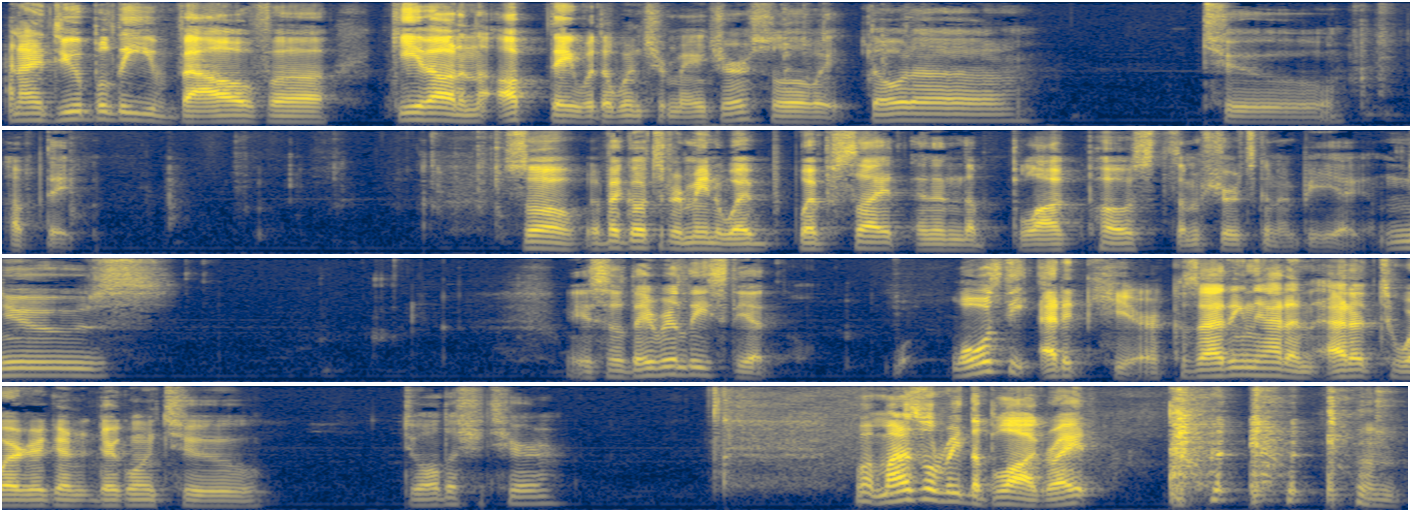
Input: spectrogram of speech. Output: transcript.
And I do believe Valve uh, gave out an update with the Winter Major. So wait, Dota 2 update. So if I go to their main web website and then the blog posts, I'm sure it's gonna be news. Okay, so they released the. What was the edit here? Because I think they had an edit to where they're gonna they're going to do all the shit here. Well, might as well read the blog, right?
